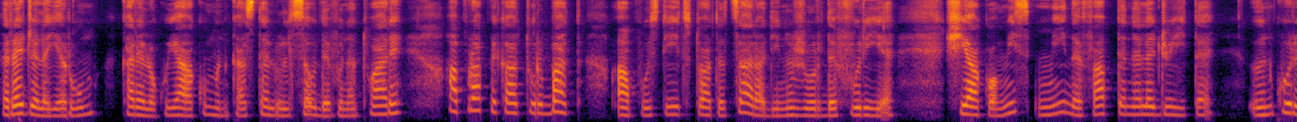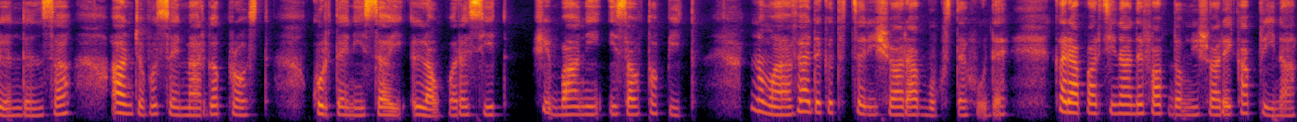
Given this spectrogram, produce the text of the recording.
Regele Ierum care locuia acum în castelul său de vânătoare, aproape că a turbat, a pustit toată țara din jur de furie și a comis mii de fapte nelegiuite. În curând însă a început să-i meargă prost. Curtenii săi l-au părăsit și banii i s-au topit. Nu mai avea decât țărișoara Buxtehude, care aparținea de fapt domnișoarei Caprina,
